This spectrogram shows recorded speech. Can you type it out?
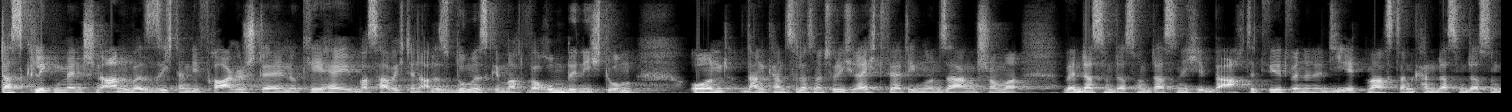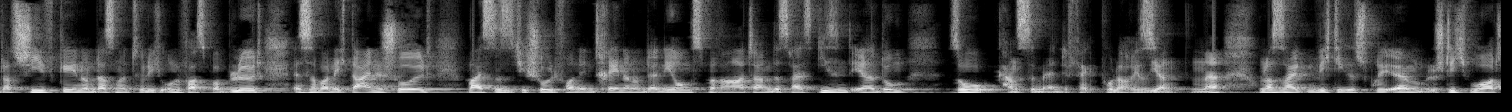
Das klicken Menschen an, weil sie sich dann die Frage stellen, okay, hey, was habe ich denn alles Dummes gemacht? Warum bin ich dumm? Und dann kannst du das natürlich rechtfertigen und sagen, schau mal, wenn das und das und das nicht beachtet wird, wenn du eine Diät machst, dann kann das und das und das schiefgehen und das natürlich unfassbar blöd. Es ist aber nicht deine Schuld. Meistens ist die Schuld von den Trainern und Ernährungsberatern. Das heißt, die sind eher dumm. So kannst du im Endeffekt polarisieren. Ne? Und das ist halt ein wichtiges ähm, Stichwort.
